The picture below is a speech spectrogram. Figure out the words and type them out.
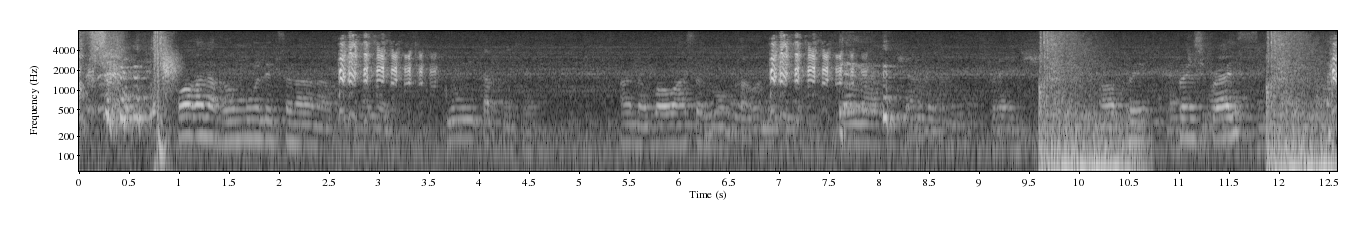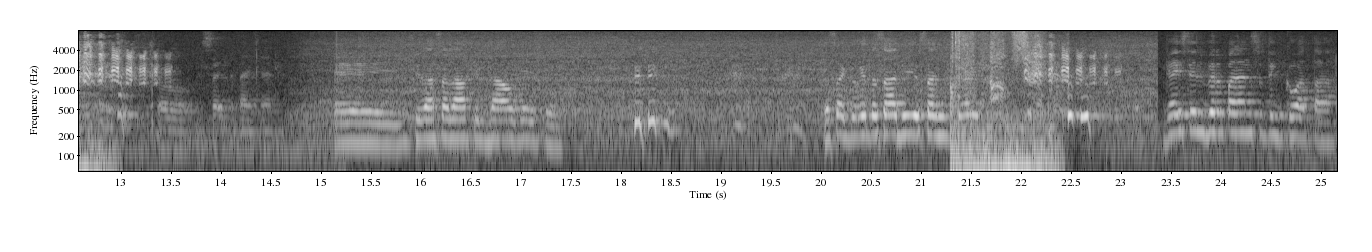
Kuha ka na ka, umulit sa nana. Yung top na sir. Ano, bawasan mo kaon. Kaya French. Oh, fre- French fries. So, start na tayo sir. Eh, sinasalapid na ako guys eh. Kasag ko kita sa ano yung sun guys. guys, silver pa lang sutig ko ata.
